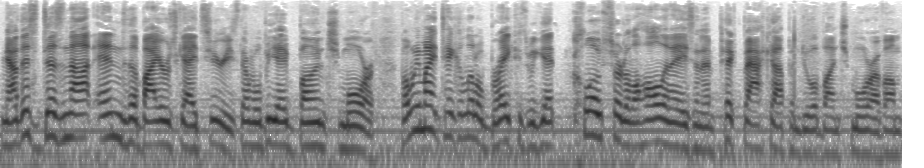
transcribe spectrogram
Now this does not end the buyer's guide series. There will be a bunch more, but we might take a little break as we get closer to the holidays and then pick back up and do a bunch more of them.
